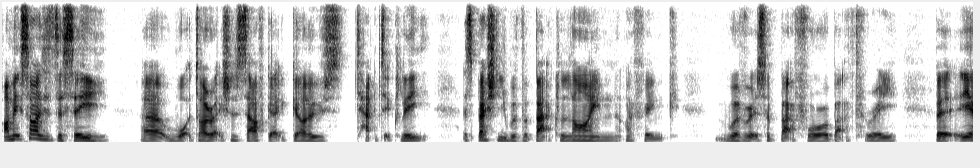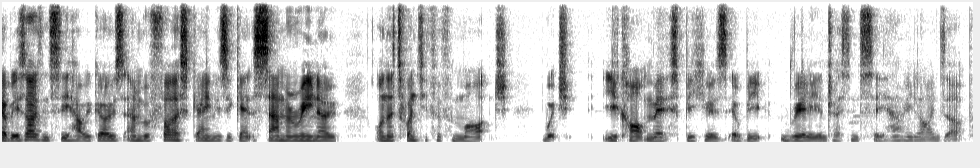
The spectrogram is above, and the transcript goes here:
I'm excited to see uh, what direction Southgate goes tactically, especially with the back line. I think whether it's a back four or a back three. But yeah, it'll be exciting to see how he goes. And the first game is against San Marino on the 25th of March, which you can't miss because it'll be really interesting to see how he lines up.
